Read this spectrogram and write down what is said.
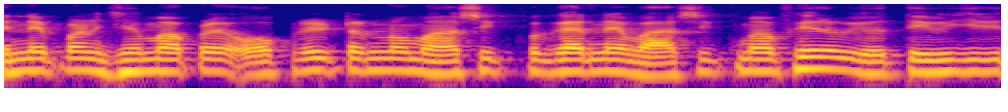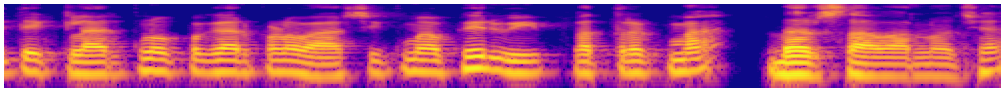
એને પણ જેમ આપણે ઓપરેટરનો માસિક પગારને વાર્ષિકમાં ફેરવ્યો, તેવી જ રીતે ક્લાર્કનો પગાર પણ વાર્ષિકમાં ફેરવી પત્રકમાં દર્શાવવાનો છે.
